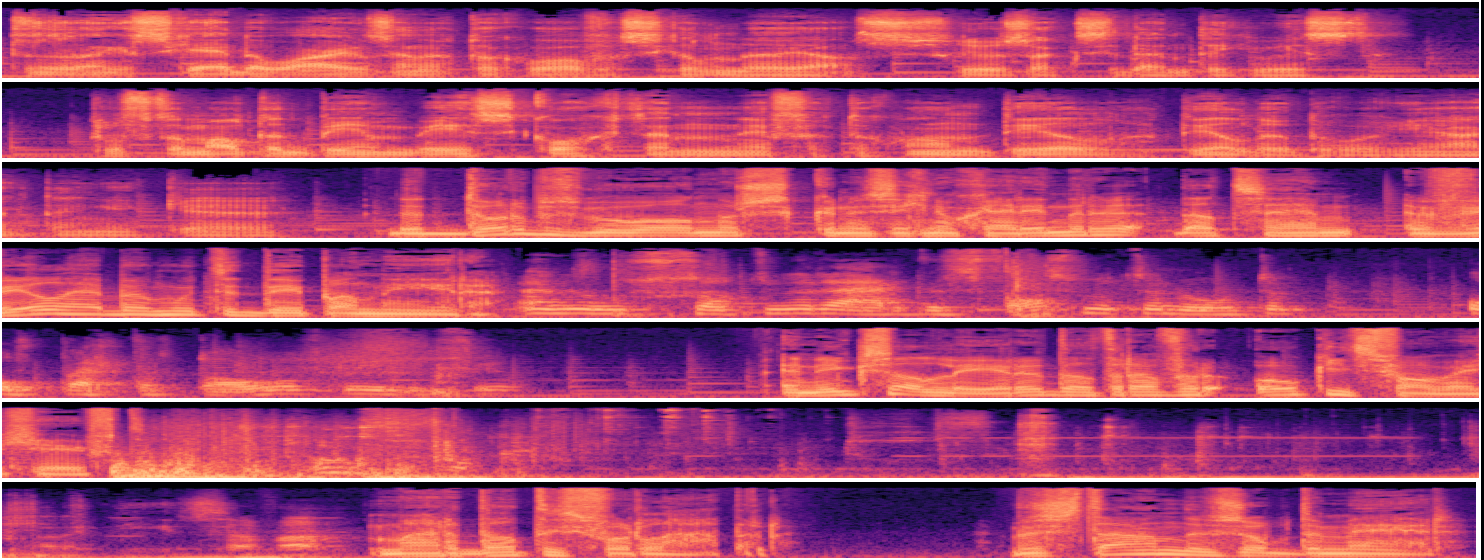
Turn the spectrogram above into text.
toen ze dan gescheiden waren, zijn er toch wel verschillende ja, serieuze accidenten geweest. Ik geloof dat hem altijd BMW's kocht en heeft er toch wel een deel, deel erdoor geraakt, denk ik. eh. De dorpsbewoners kunnen zich nog herinneren dat ze hem veel hebben moeten depaneren. En dan zat hij weer ergens vast met een auto. Of per portaal of weet ik veel. En ik zal leren dat Raf er ook iets van weg heeft. Maar dat is voor later. We staan dus op de Mer.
